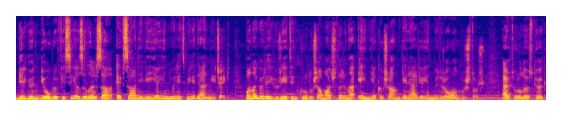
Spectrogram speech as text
Bir gün biyografisi yazılırsa efsanevi yayın yönetmeni denmeyecek. Bana göre Hürriyet'in kuruluş amaçlarına en yakışan genel yayın müdürü olmuştur. Ertuğrul Özkök,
